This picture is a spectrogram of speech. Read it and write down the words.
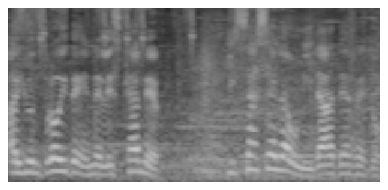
Hay un droide en el escáner. Quizás sea la unidad R2.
